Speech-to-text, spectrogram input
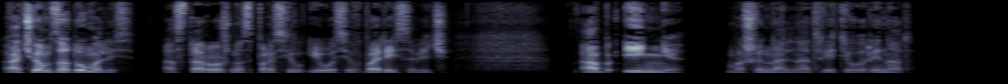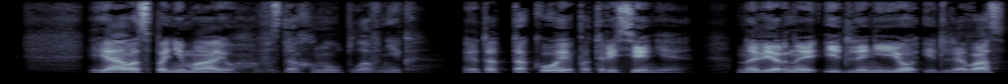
«О чем задумались?» – осторожно спросил Иосиф Борисович. «Об Инне», – машинально ответил Ренат. «Я вас понимаю», – вздохнул плавник. «Это такое потрясение. Наверное, и для нее, и для вас.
